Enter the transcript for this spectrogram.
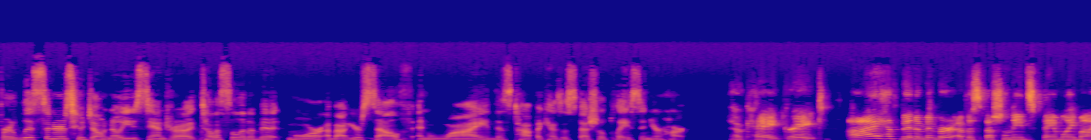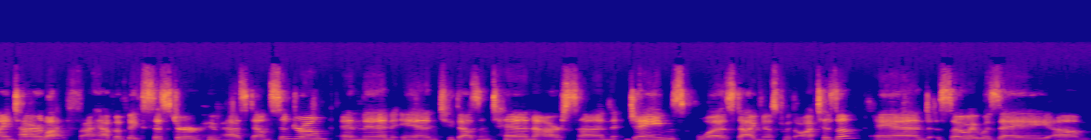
For listeners who don't know you, Sandra, tell us a little bit more about yourself and why this topic has a special place in your heart. Okay, great. I have been a member of a special needs family my entire life. I have a big sister who has Down syndrome. And then in 2010, our son James was diagnosed with autism. And so it was a, um,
